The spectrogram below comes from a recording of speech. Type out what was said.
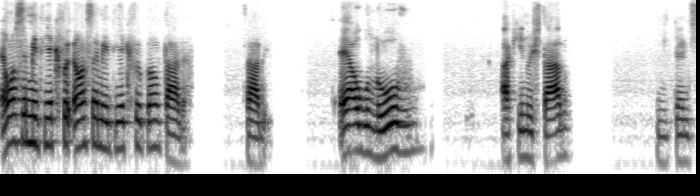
é uma sementinha que foi, é uma sementinha que foi plantada, sabe? é algo novo aqui no estado, entende?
